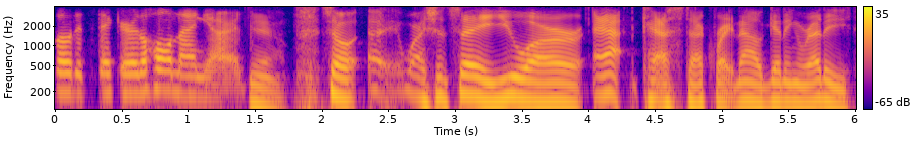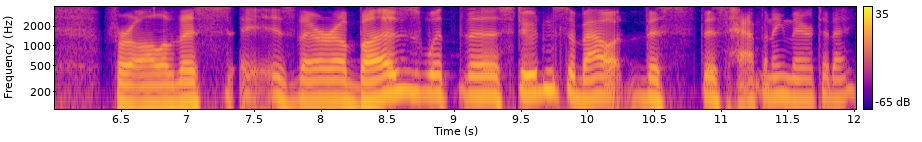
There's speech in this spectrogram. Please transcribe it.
voted sticker, the whole nine yards. Yeah. So uh, I should say you are at Cass Tech right now getting ready for all of this. Is there a buzz with the students about this this happening there today?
